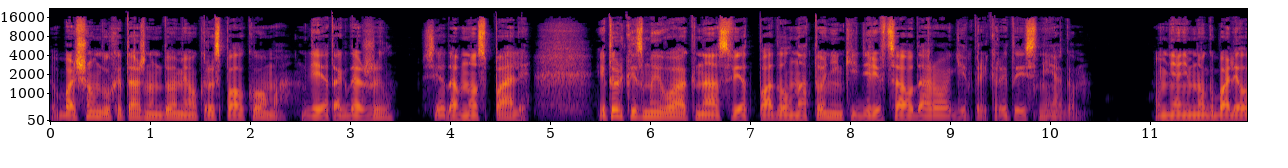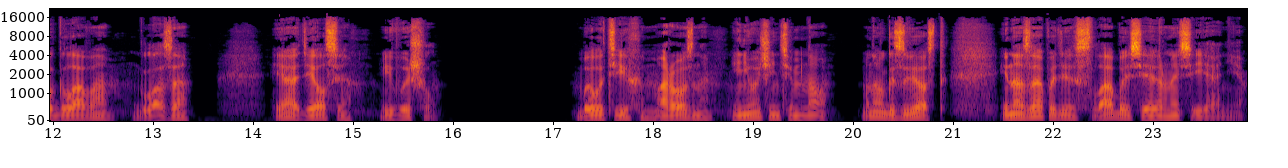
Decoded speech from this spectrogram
В большом двухэтажном доме около исполкома, где я тогда жил, все давно спали, и только из моего окна свет падал на тоненькие деревца у дороги, прикрытые снегом. У меня немного болела голова, глаза. Я оделся и вышел. Было тихо, морозно и не очень темно. Много звезд, и на западе слабое северное сияние.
